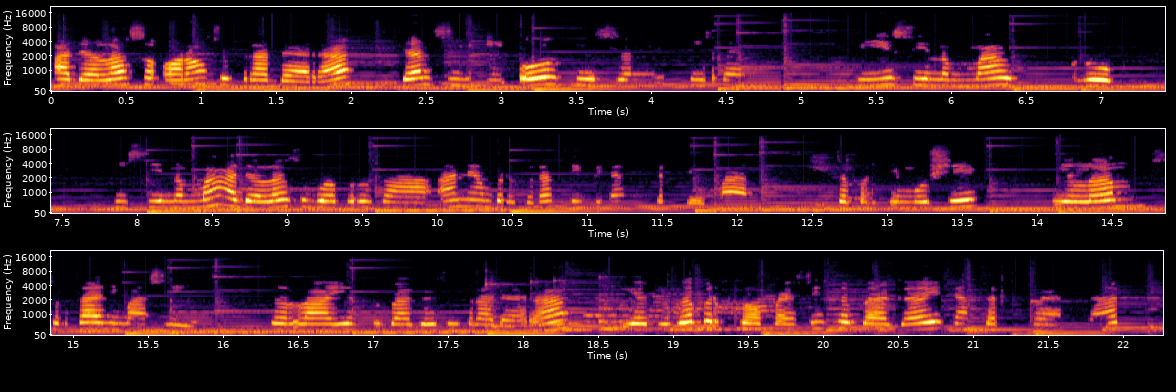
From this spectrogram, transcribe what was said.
adalah seorang sutradara dan CEO Vision, Vision, Cinema Group. Cinema adalah sebuah perusahaan yang bergerak di bidang entertainment, seperti musik, film, serta animasi. Selain sebagai sutradara, ia juga berprofesi sebagai entrepreneur,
